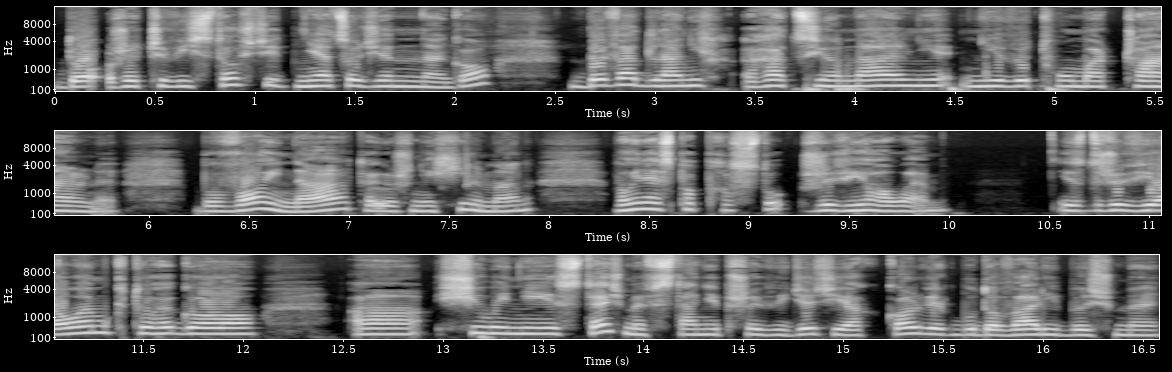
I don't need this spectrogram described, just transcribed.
do rzeczywistości dnia codziennego bywa dla nich racjonalnie niewytłumaczalny, bo wojna, to już nie Hillman, wojna jest po prostu żywiołem. Jest żywiołem, którego a, siły nie jesteśmy w stanie przewidzieć, jakkolwiek budowalibyśmy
